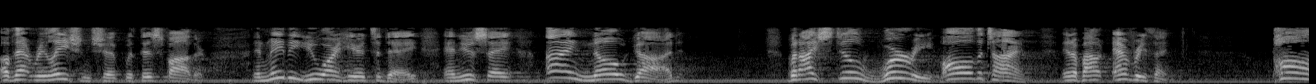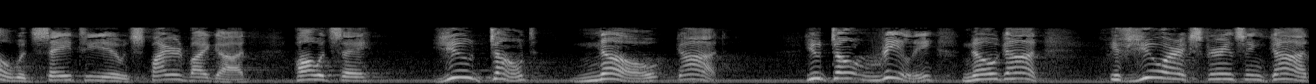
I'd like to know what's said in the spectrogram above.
of that relationship with his Father. And maybe you are here today and you say, I know God, but I still worry all the time and about everything. Paul would say to you, inspired by God, Paul would say, You don't know God. You don't really know God. If you are experiencing God,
